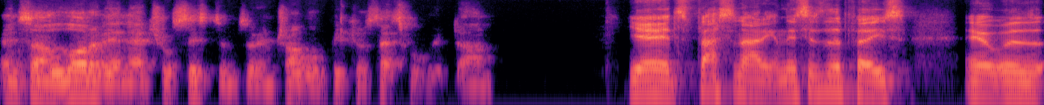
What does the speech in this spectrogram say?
and so a lot of our natural systems are in trouble because that's what we've done. Yeah, it's fascinating, and this is the piece. It was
